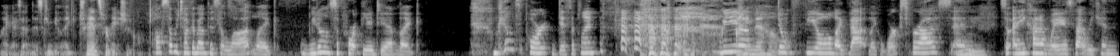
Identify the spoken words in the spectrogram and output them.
like I said, this can be like transformational. Also, we talk about this a lot. Like, we don't support the idea of like, we don't support discipline. we uh, know. don't feel like that like works for us, and mm-hmm. so any kind of ways that we can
